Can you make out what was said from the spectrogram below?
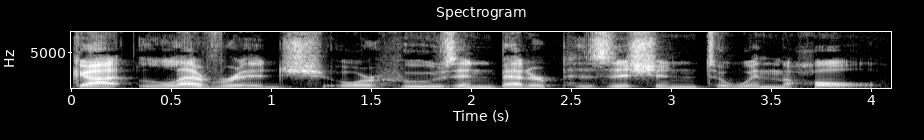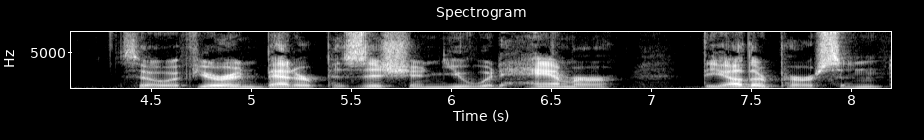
got leverage or who's in better position to win the hole. So if you're in better position, you would hammer the other person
